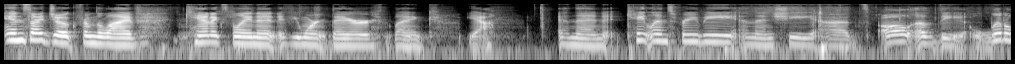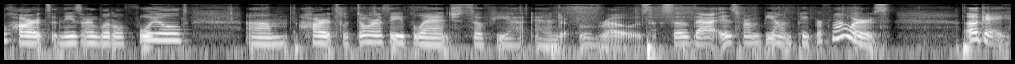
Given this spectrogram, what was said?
inside joke from the live. Can't explain it if you weren't there. Like, yeah. And then Caitlin's freebie, and then she adds all of the little hearts, and these are little foiled um, hearts with Dorothy, Blanche, Sophia, and Rose. So that is from Beyond Paper Flowers. Okay,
